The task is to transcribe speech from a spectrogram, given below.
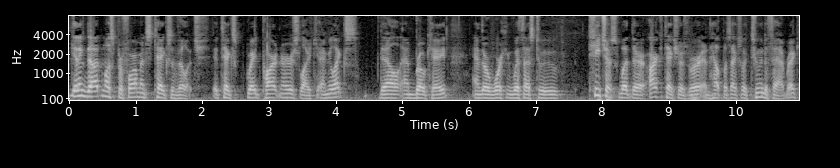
Getting the utmost performance takes a village. It takes great partners like Emulex, Dell, and Brocade, and they're working with us to teach us what their architectures were and help us actually tune the fabric.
